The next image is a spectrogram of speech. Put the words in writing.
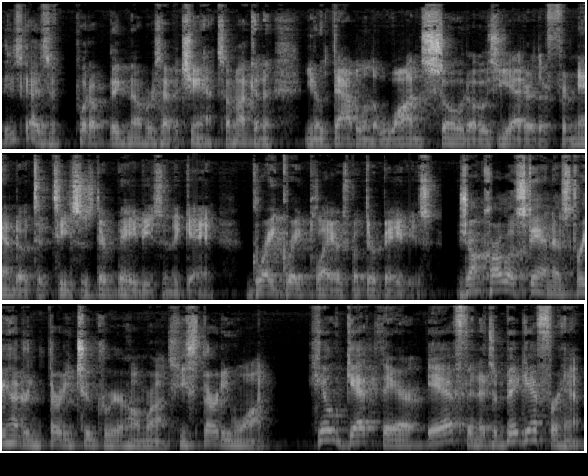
these guys have put up big numbers, have a chance. I'm not going to, you know, dabble in the Juan Soto's yet or the Fernando Tatises. They're babies in the game. Great, great players, but they're babies. Giancarlo Stanton has 332 career home runs. He's 31. He'll get there if, and it's a big if for him,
